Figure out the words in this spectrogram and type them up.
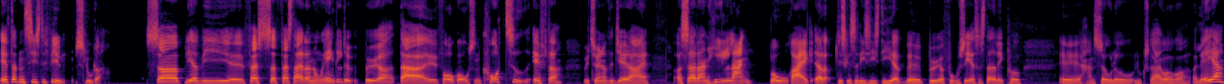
efter den sidste film slutter, så bliver vi, øh, først, så, først er der nogle enkelte bøger, der øh, foregår sådan kort tid efter Return of the Jedi, og så er der en helt lang bogrække, eller det skal så lige siges, de her øh, bøger fokuserer sig stadigvæk på øh, Han Solo, Luke Skywalker og Leia.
